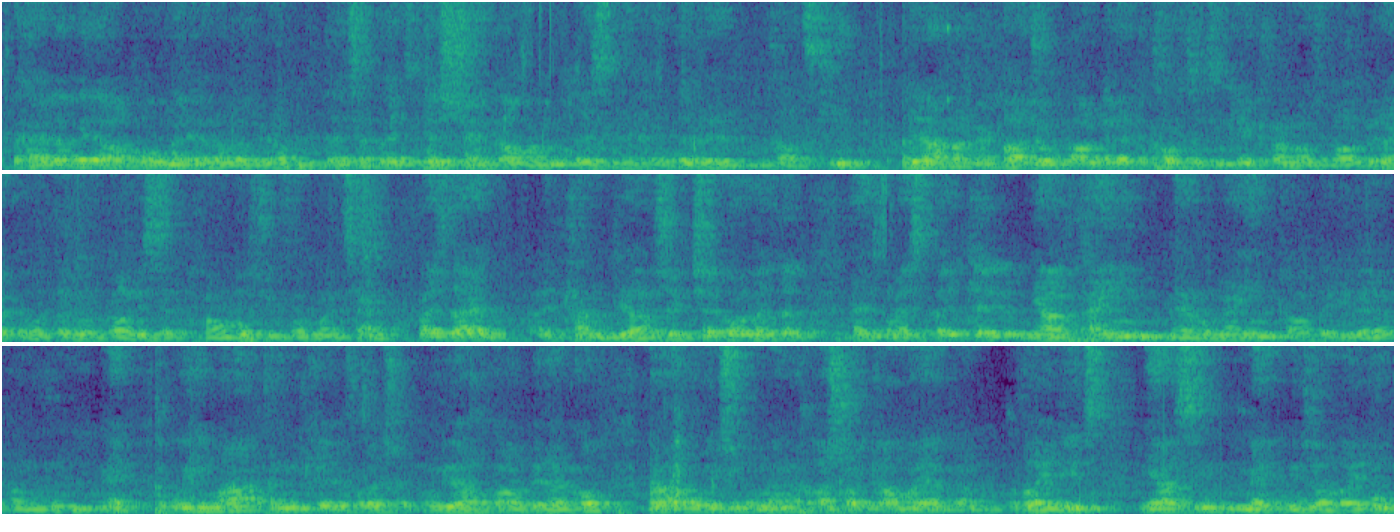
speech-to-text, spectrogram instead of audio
Հայլաբերը ապահովում է հեռավար ռեհաբիլիտացիա, բայց ես չեմ կարողանում տեսնել հետևել խացքի։ Դրա համար մենք հաջող տարբերակը փորձեցինք էկրանով տարբերակը, որտեղ որ գալիս է ամբողջ ինֆորմացիան, բայց դա էլ այդքան լիարժեք չէ, որովհետև հենց մեզ պետք է նյարդային, նեյրոնային կապերի վերականգնում լինել։ Ու հիմա ինքը որ աշխատում է տարբերակով, հնարավորություն ունեն աշխարհիկամայական վայրից միասին մեկ միջավայրում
